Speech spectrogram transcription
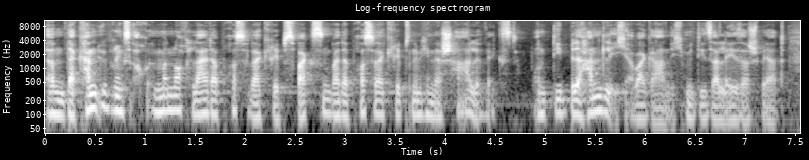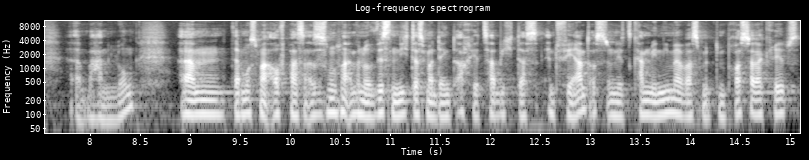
Ähm, da kann übrigens auch immer noch leider Prostatakrebs wachsen, weil der Prostatakrebs nämlich in der Schale wächst. Und die behandle ich aber gar nicht mit dieser Laserschwertbehandlung. Ähm, da muss man aufpassen. Also das muss man einfach nur wissen, nicht, dass man denkt, ach, jetzt habe ich das entfernt und jetzt kann mir nie mehr was mit dem Prostatakrebs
